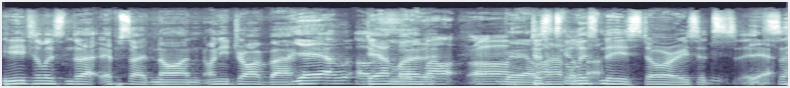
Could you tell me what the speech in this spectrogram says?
You need to listen to that episode nine on your drive back. Yeah, I- I was- download mullet, it. oh, Yeah, Just to listen to his stories. It's it's Bit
